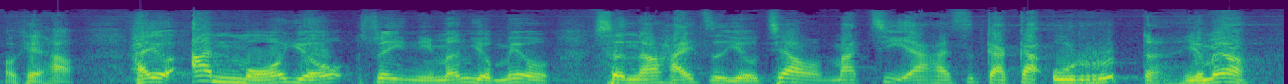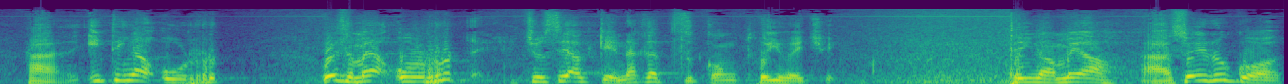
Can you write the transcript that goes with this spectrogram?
，OK，好，还有按摩油，所以你们有没有生了孩子有叫玛吉啊，还是嘎嘎乌鲁的？有没有啊？一定要乌鲁，为什么要乌鲁？就是要给那个子宫推回去。听到没有啊？所以如果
